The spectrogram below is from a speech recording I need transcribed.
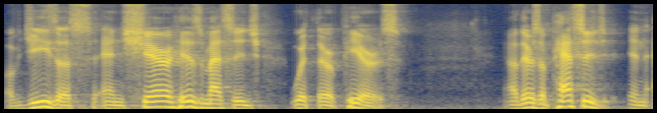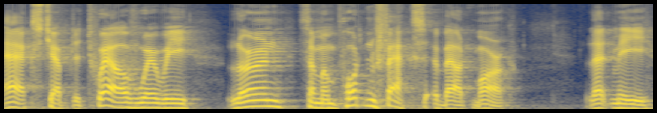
of Jesus and share his message with their peers. Now, there's a passage in Acts chapter 12 where we learn some important facts about Mark. Let me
